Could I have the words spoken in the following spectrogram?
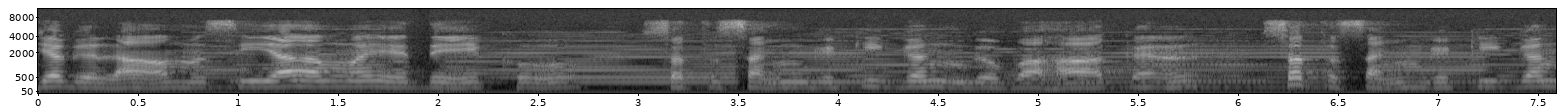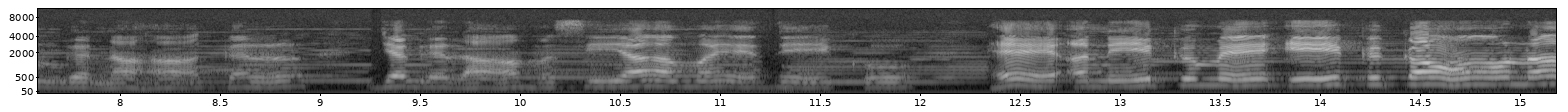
जग राम सिया मैं देखो। सत्संग की गंग बहाकर, सत्संग की गंग नहाकर, जग राम सिया मैं देखो, है अनेक में एक कहो ना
